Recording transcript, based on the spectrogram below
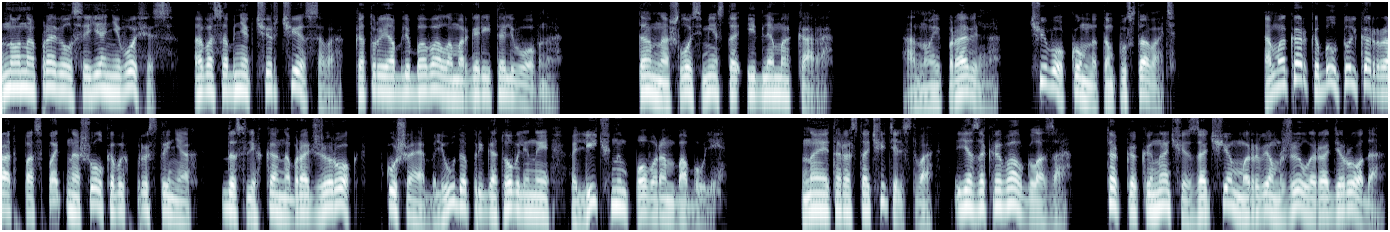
Но направился я не в офис, а в особняк Черчесова, который облюбовала Маргарита Львовна. Там нашлось место и для Макара. Оно и правильно. Чего комнатам пустовать? А Макарка был только рад поспать на шелковых простынях, да слегка набрать жирок, вкушая блюда, приготовленные личным поваром бабули. На это расточительство я закрывал глаза, так как иначе зачем мы рвем жилы ради рода?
